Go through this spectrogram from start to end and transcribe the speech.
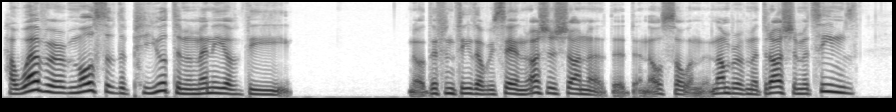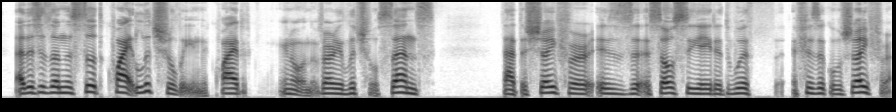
However, most of the piyutim and many of the know different things that we say in Rosh Hashanah and also in a number of midrashim, it seems that this is understood quite literally, in a quite you know in a very literal sense, that the shofar is associated with a physical shofar.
